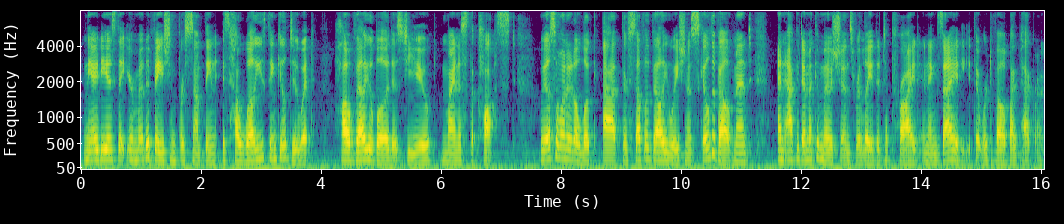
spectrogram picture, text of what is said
And the idea is that your motivation for something is how well you think you'll do it, how valuable it is to you minus the cost. We also wanted to look at their self evaluation of skill development and academic emotions related to pride and anxiety that were developed by Pekrun.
